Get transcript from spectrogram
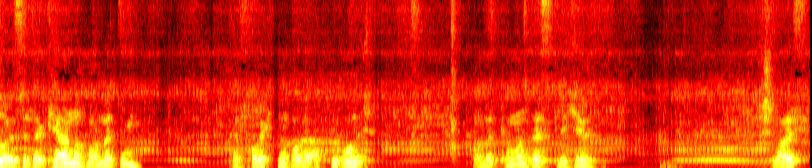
So, jetzt wird der Kern nochmal mit dem, der feuchten Rolle abgerollt. Damit kann man restliche Schleif,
